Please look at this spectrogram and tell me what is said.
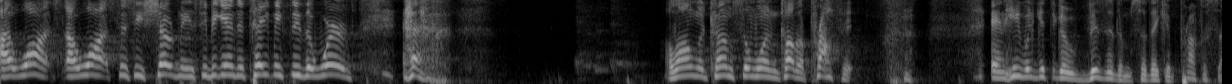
I watched, I watched as he showed me, as he began to take me through the words. Along would come someone called a prophet. and he would get to go visit them so they could prophesy.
